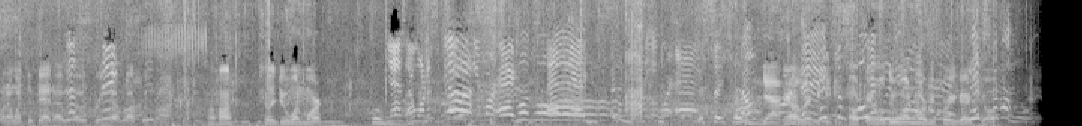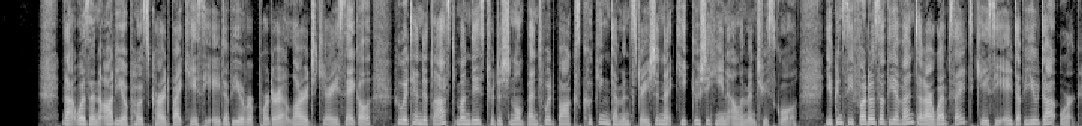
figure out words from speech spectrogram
When I went to bed, I would, I would bring that rock with me. Uh huh. Shall I do one more? Yes, I want to see more eggs. Eggs. More eggs. Just say no. Yeah. Okay, we'll do one more before you guys go. That was an audio postcard by KCAW reporter at large Carrie Sagal, who attended last Monday's traditional Bentwood Box cooking demonstration at Keet Gooshi Heen Elementary School. You can see photos of the event at our website, kcaw.org.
